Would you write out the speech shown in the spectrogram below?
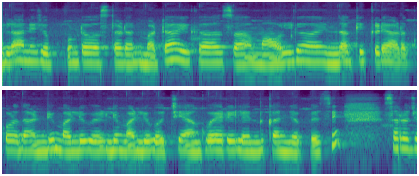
ఇలానే చెప్పుకుంటూ వస్తాడనమాట. ఇక స మామూలుగా ఇందాక ఇక్కడే అడగకూడదండి మళ్ళీ వెళ్ళి మళ్ళీ వచ్చి ఎంక్వైరీలు ఎందుకని చెప్పేసి సరోజ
